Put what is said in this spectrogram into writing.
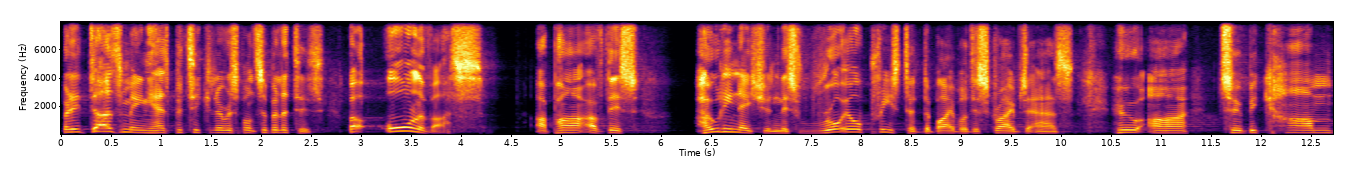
but it does mean he has particular responsibilities. But all of us are part of this holy nation, this royal priesthood, the Bible describes it as, who are to become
